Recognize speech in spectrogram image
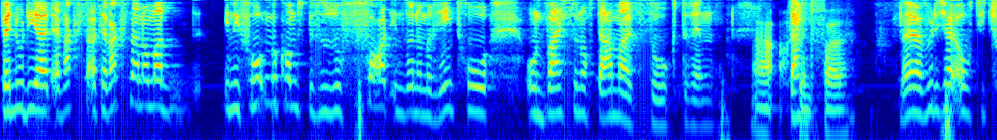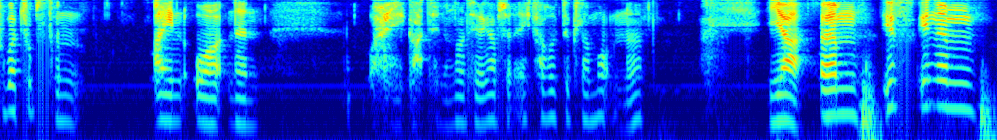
wenn du die halt erwachsen, als Erwachsener nochmal in die Pfoten bekommst, bist du sofort in so einem Retro und weißt du noch damals Sog drin. Ja, auf Da- jeden Fall. Na, da würde ich halt auch die Chupa Chups drin einordnen. Oh Gott, in den 90er gab es schon echt verrückte Klamotten, ne? Ja, ähm, ist in einem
